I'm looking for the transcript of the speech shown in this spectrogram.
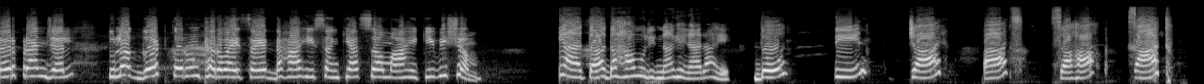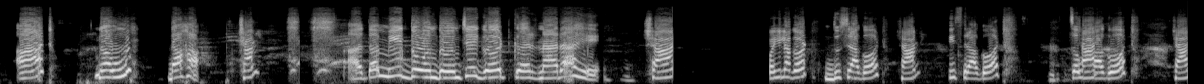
तर प्रांजल तुला गट करून ठरवायचंय दहा ही संख्या सम आहे की विषम? मी आता दहा मुलींना घेणार आहे. दोन तीन चार पाच सहा सात आठ नऊ दहा. आता मी दोन दोनचे गट करणार आहे. छान. पहिला गट. दुसरा गट. छान. तिसरा गट. चौथा गट. छान.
